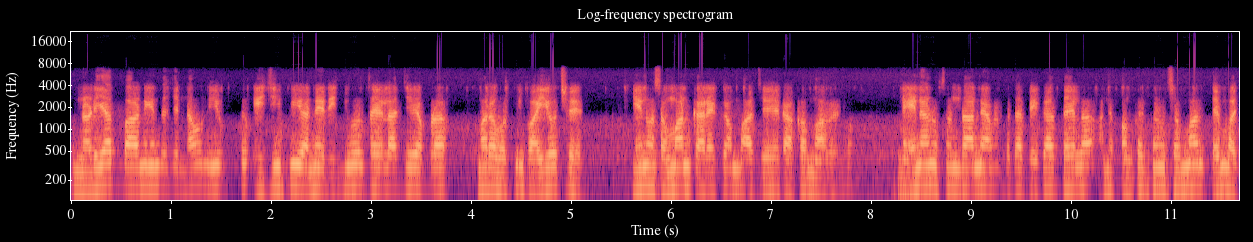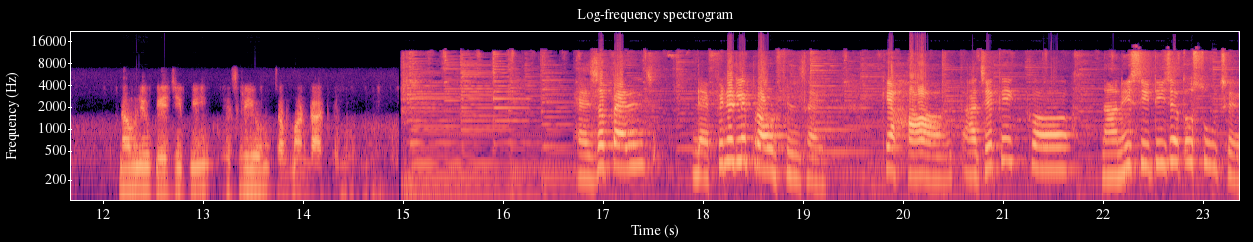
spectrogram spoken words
નડિયાદ બારની અંદર જે નવનિયુક્ત એજીપી અને રિન્યુઅલ થયેલા જે આપણા મારા વકીલ ભાઈઓ છે, એનો સન્માન કાર્યક્રમ આજે રાખવામાં આવેલો. અને એના અનુસંધાને અમે બધા ભેગા થયેલા અને પંકજભાઈનું સન્માન તેમજ નવનિયુક્ત એજીપી શ્રીઓનું સન્માન રાખેલું as a parents definitely proud feel થાય કે હા, આજે કંઈક નાની સિટી છે તો શું છે?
